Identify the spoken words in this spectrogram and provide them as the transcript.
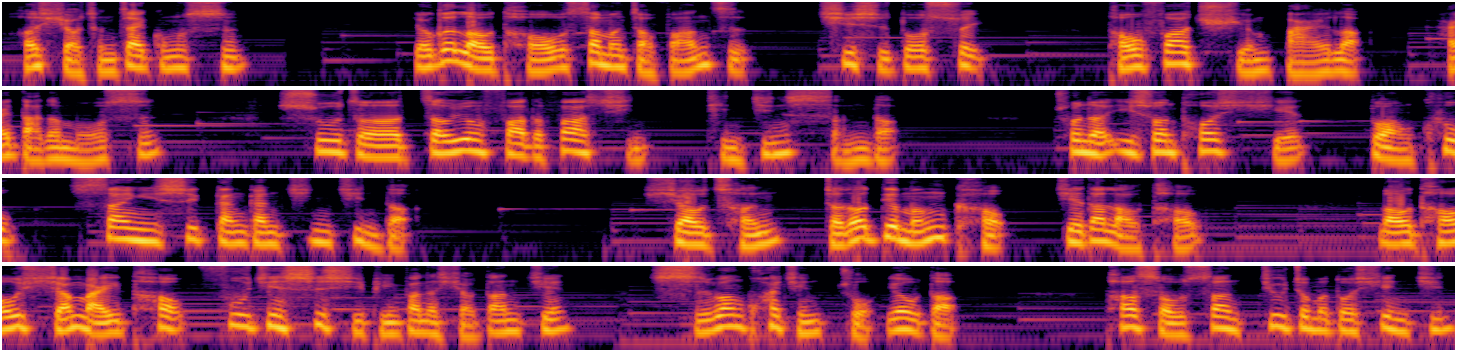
和小陈在公司，有个老头上门找房子，七十多岁，头发全白了，还打着摩丝，梳着周润发的发型，挺精神的，穿着一双拖鞋。短裤、上衣是干干净净的。小陈走到店门口接待老头。老头想买一套附近四十平方的小单间，十万块钱左右的。他手上就这么多现金。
